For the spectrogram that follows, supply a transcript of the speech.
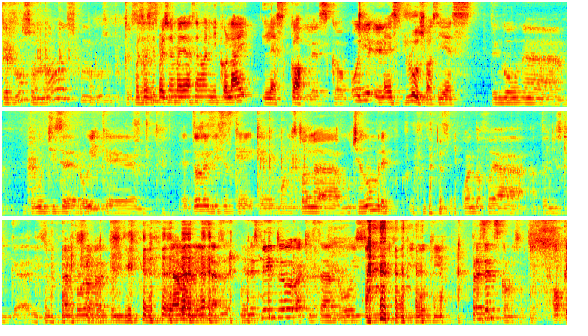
que es ruso, ¿no? Es como ruso porque... Pues esa impresión media se llama Nikolai Leskov. Leskov. Oye, eh, Es ruso, así es. tengo una... Tengo un chiste de Rui que... Entonces dices que, que molestó la muchedumbre cuando fue a, a Toño Esquinca y su, al programa de Toño. Ya, bueno, ahí está. En espíritu, aquí está Ruiz y, y Buki presentes con nosotros. Ok.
